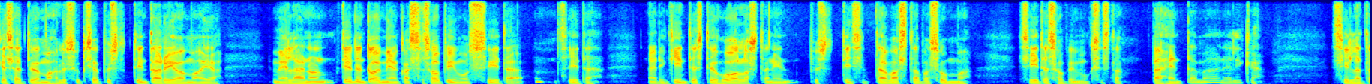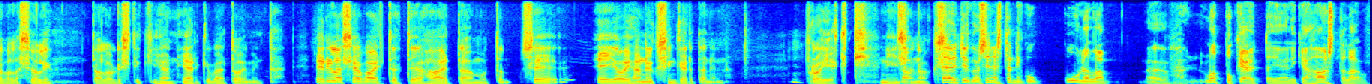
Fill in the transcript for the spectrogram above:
kesätyömahdollisuuksia pystyttiin tarjoamaan ja meillähän on tietyn toimijan kanssa sopimus siitä, siitä näiden kiinteistöjen huollosta, niin pystyttiin sitten tämä vastaava summa siitä sopimuksesta vähentämään. Eli sillä tavalla se oli taloudellisesti ihan järkevää toimintaa. Erilaisia vaihtoehtoja haetaan, mutta se ei ole ihan yksinkertainen mm. projekti, niin no, sanoksi. Täytyykö sinä sitä niin kuin kuunnella loppukäyttäjä, eli haastella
